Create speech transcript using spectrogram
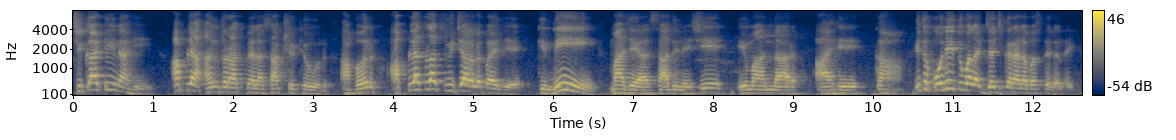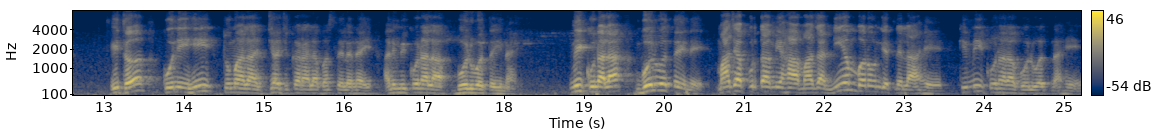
चिकाटी नाही आपल्या अंतरात्म्याला साक्ष ठेवून आपण आपल्यातलाच विचारलं पाहिजे की मी माझ्या या साधनेशी इमानदार आहे का? इथं कोणीही तुम्हाला जज करायला बसलेलं नाही. इथं कोणीही तुम्हाला जज करायला बसलेलं नाही आणि मी कोणाला बोलवतही नाही. मी कुणाला बोलवतही नाही. माझ्या पुरता मी हा माझा नियम बनवून घेतलेला आहे की मी कोणाला बोलवत नाही.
